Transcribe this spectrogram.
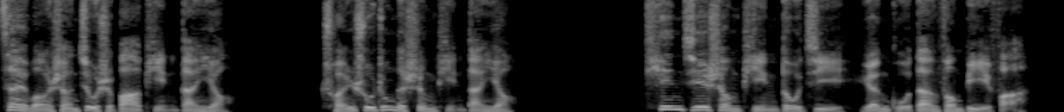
再往上就是八品丹药，传说中的圣品丹药。天阶上品斗技、远古丹方秘法，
